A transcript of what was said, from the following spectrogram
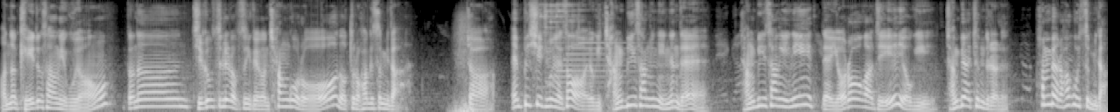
완전 개이득 상황이고요. 일단은 지금 쓸 일 없으니까 이건 참고로 넣도록 하겠습니다. 자, NPC 중에서 여기 장비 상인이 있는데 장비 상인이 네, 여러 가지 여기 장비 아이템들을 판매를 하고 있습니다.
